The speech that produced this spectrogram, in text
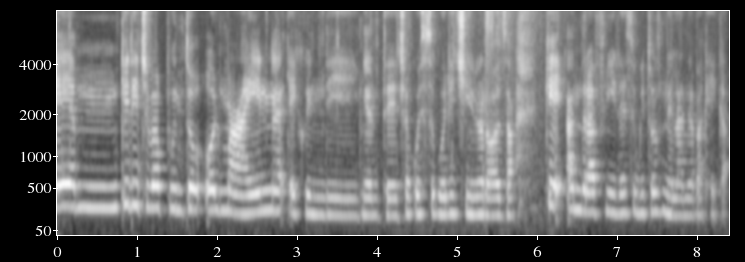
e um, che diceva appunto all mine e quindi niente c'è questo cuoricino rosa che andrà a finire subito nella mia bacheca.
